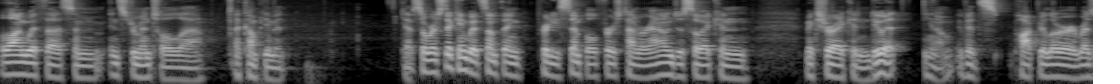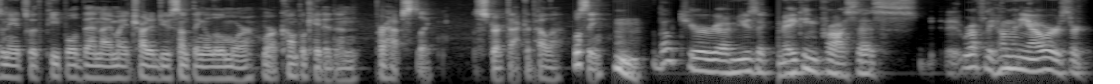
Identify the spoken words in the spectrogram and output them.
along with uh, some instrumental uh, accompaniment. Yeah, so we're sticking with something pretty simple first time around, just so I can make sure I can do it. You know, if it's popular or resonates with people, then I might try to do something a little more more complicated and perhaps like strict a cappella. We'll see. Hmm. About your uh, music making process, roughly how many hours or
